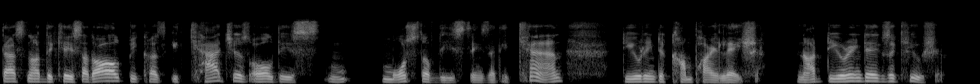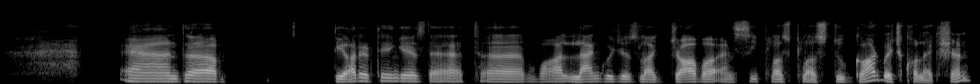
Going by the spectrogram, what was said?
That's not the case at all because it catches all these most of these things that it can during the compilation, not during the execution. And uh, the other thing is that uh, while languages like Java and C++ do garbage collection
